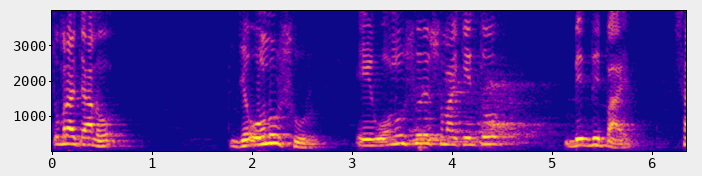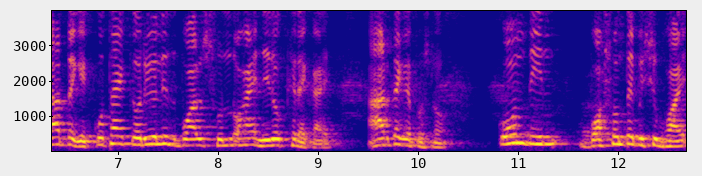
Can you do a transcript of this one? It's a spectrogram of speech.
তোমরা জানো যে অনুসুর, এই অনুসুরের সময় কিন্তু বৃদ্ধি পায়। সাত থেকে কোথায় কোরিওলিস বল শূন্য হয় নিরক্ষে রেখায় আট থেকে প্রশ্ন কোন দিন বসন্তে বিষুব হয়?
